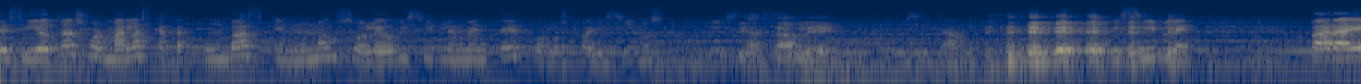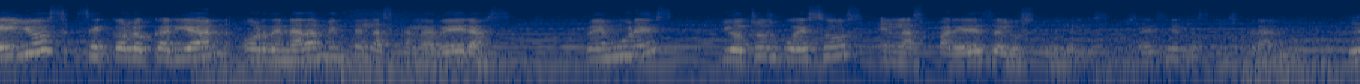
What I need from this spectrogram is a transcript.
decidió transformar las catacumbas en un mausoleo visiblemente por los parisinos y turistas. Visitable. Visitable. Visible. Para ellos se colocarían ordenadamente las calaveras, fémures y otros huesos en las paredes de los túneles. O sea, decir, los, los cráneos. Sí,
